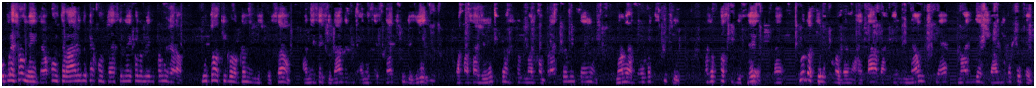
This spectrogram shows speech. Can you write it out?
o preço aumenta. É o contrário do que acontece na economia de forma geral. Não estou aqui colocando em discussão a necessidade, a necessidade de subsídio da passageiro, porque é um estudo mais complexo eu não tenho, não me atrevo a discutir. Mas eu posso dizer, né, tudo aquilo que o governo arrecada, ele não quer mais deixar de receber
